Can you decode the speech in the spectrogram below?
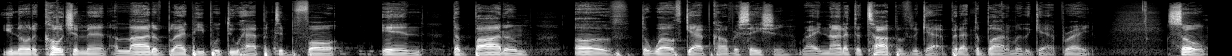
you know, the culture, man, a lot of black people do happen to fall in the bottom of the wealth gap conversation, right? Not at the top of the gap, but at the bottom of the gap, right? So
